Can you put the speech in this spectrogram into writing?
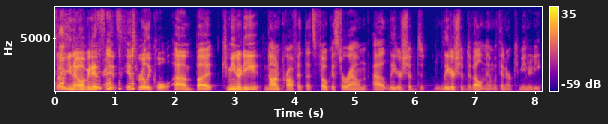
so, you know, I mean, it's, it's, it's really cool. Um, but community nonprofit that's focused around uh, leadership, leadership development within our community.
